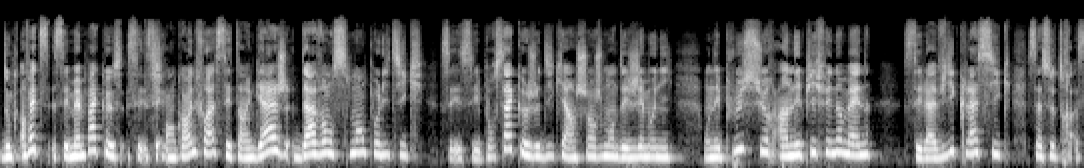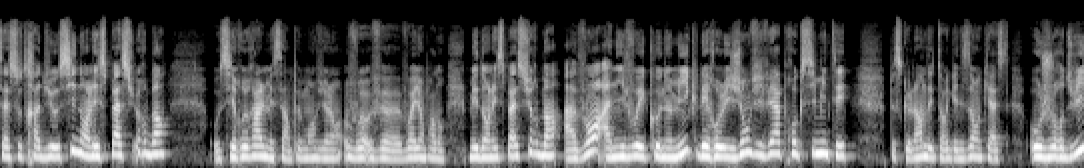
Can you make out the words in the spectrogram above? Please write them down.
Donc en fait, c'est même pas que, encore une fois, c'est un gage d'avancement politique. C'est pour ça que je dis qu'il y a un changement d'hégémonie. On n'est plus sur un épiphénomène. C'est la vie classique. Ça se, ça se traduit aussi dans l'espace urbain aussi rural, mais c'est un peu moins violent, voyant, pardon. Mais dans l'espace urbain, avant, à niveau économique, les religions vivaient à proximité, parce que l'Inde est organisée en caste. Aujourd'hui,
